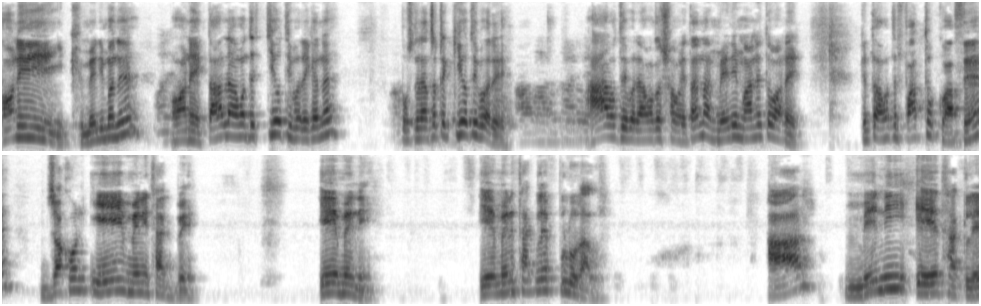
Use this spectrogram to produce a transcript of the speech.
অনেক। মেনি মানে অনেক। তাহলে আমাদের কি হতে পারে এখানে? প্রশ্নের অ্যান্সারটা কি হতে পারে? আর হতে পারে আমাদের সবাই, তাই না? মেনি মানে তো অনেক। কিন্তু আমাদের পার্থক্য আছে যখন এ মেনি থাকবে। এ মেনি এ মেনি থাকলে প্লুরাল আর মেনি এ থাকলে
